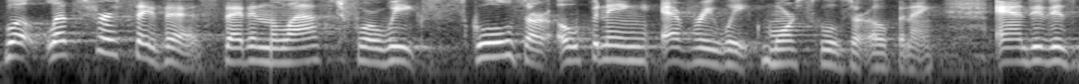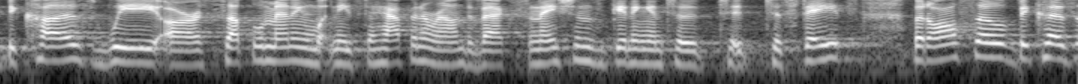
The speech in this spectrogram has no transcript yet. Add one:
Well, let's first say this that in the last four weeks, schools are opening every week. More schools are opening. And it is because we are supplementing what needs to happen around the vaccinations getting into to, to states, but also because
